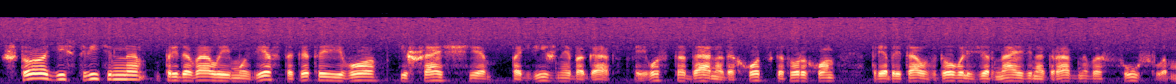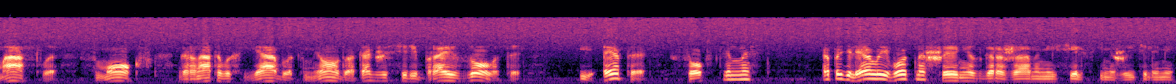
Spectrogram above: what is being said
Что действительно придавало ему вес, так это его кишащее подвижное богатство, его стада, на доход с которых он приобретал вдоволь зерна и виноградного сусла, масла, смокв, гранатовых яблок, меду, а также серебра и золота. И эта собственность определяла его отношения с горожанами и сельскими жителями,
